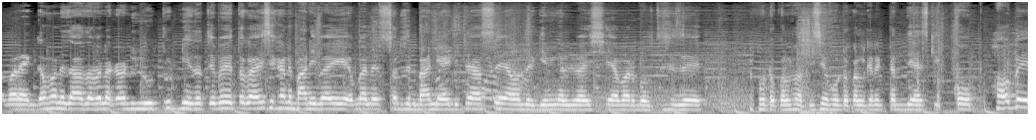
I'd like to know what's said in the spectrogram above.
আমার এক গাফানে যাওয়া যাবে না কারণ লুট টুট নিয়ে যেতে হবে। তো গাইস এখানে বানি ভাই মানে সবচেয়ে বানি আইডিতে আছে। আমাদের গেমিং আলি ভাই সে আবার বলতেছে যে প্রোটোকল ফাতিছে প্রোটোকল ক্যারেক্টার দিয়ে আজকে কোপ হবে।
